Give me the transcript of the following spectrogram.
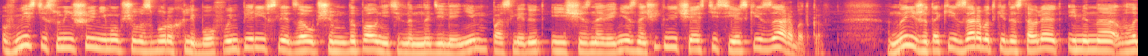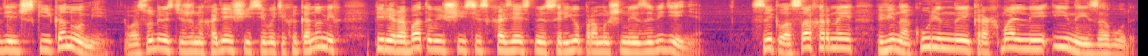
Вместе с уменьшением общего сбора хлебов в империи вслед за общим дополнительным наделением последует и исчезновение значительной части сельских заработков. Ныне же такие заработки доставляют именно владельческие экономии, в особенности же находящиеся в этих экономиях перерабатывающие сельскохозяйственное сырье промышленные заведения. Свеклосахарные, винокуренные, крахмальные и иные заводы.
